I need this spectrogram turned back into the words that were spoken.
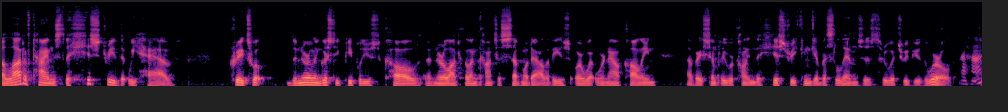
a lot of times the history that we have creates what the neurolinguistic people used to call uh, neurological unconscious submodalities, or what we're now calling, uh, very simply, we're calling the history can give us lenses through which we view the world. Uh-huh.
